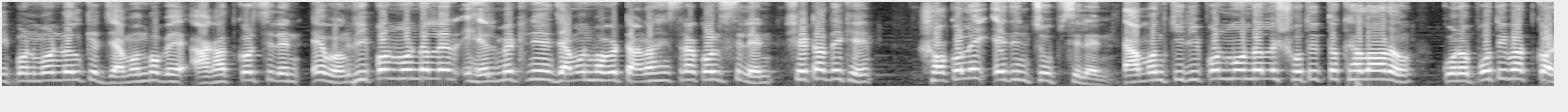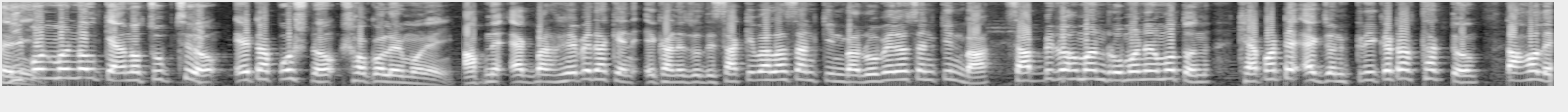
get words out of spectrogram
রিপন মন্ডলকে যেমনভাবে আঘাত করছিলেন এবং রিপন মন্ডলের হেলমেট নিয়ে যেমনভাবে টানা করছিলেন, সেটা দেখে সকলেই এদিন চুপ ছিলেন। এমনকি রিপন মন্ডলের সতীর্থ খেলোয়াড়ও কোনো প্রতিবাদ করে রিপন মন্ডল কেন চুপ ছিল, এটা প্রশ্ন সকলের মনেই। আপনি একবার ভেবে দেখেন, এখানে যদি সাকিব আল হাসান কিংবা রুবেল হোসেন কিংবা সাব্বির রহমান রোমানের মতন খ্যাপাটে একজন ক্রিকেটার থাকতো, তাহলে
